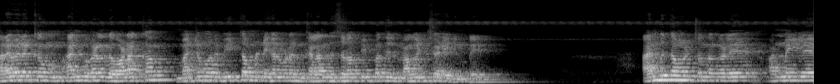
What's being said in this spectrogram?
அனைவருக்கும் அன்பு கலந்த வணக்கம். மற்றும் ஒரு வீத்தமிழ் நிகழ்வுடன் கலந்து சிறப்பிப்பதில் மகிழ்ச்சி அடைகின்றேன். அன்பு தமிழ் சொந்தங்களே அண்மையிலே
